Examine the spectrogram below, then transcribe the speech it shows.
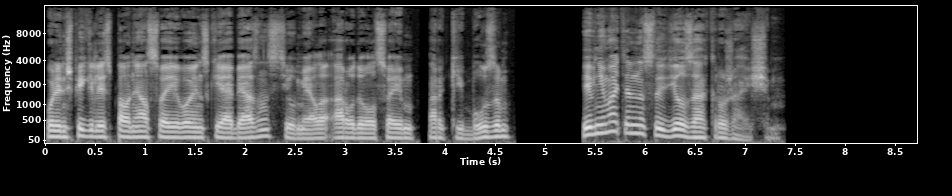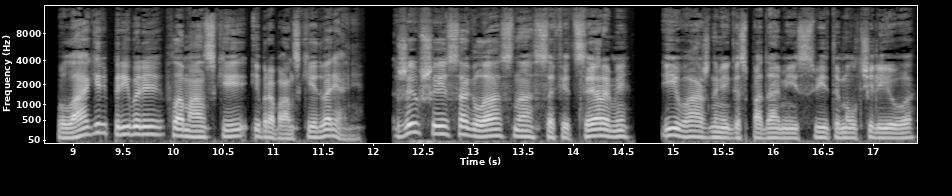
Уллиншпигель исполнял свои воинские обязанности, умело орудовал своим аркибузом и внимательно следил за окружающим. В лагерь прибыли фламандские и брабанские дворяне, жившие согласно с офицерами и важными господами из свиты молчаливого.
